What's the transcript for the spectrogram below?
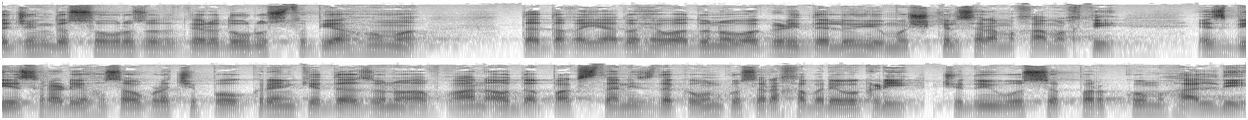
د جنګ د څو ورځو د تېرېدو وروسته بیا هم د دغه یادو هېوادونو وګړي د لوی مشکل سره مخامخ دي. اس بي اس راډیو هڅه وکړه چې په اوکراین کې د ځنو افغان او د پاکستاني زده کوونکو سره خبرې وکړي، چې دوی اوس پر کوم حال دي.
